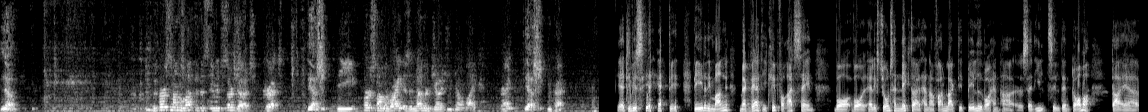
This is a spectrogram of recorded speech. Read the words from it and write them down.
No. The person on the left of this image is our judge, correct? Yes. The person on the right is another judge you don't like, right? Yes. Okay. Ja, det vi ser her, det, det er et af de mange mærkværdige klip fra retssagen, hvor, hvor Alex Jones han nægter, at han har fremlagt et billede, hvor han har øh, sat ild til den dommer, der er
